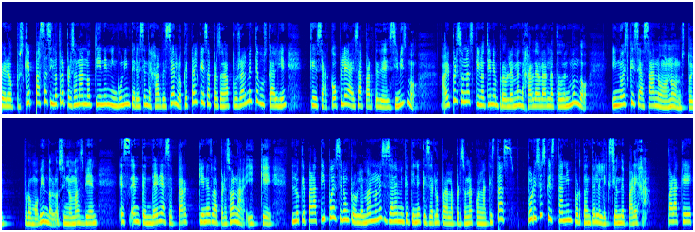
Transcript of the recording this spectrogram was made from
pero pues ¿qué pasa si la otra persona no tiene ningún interés en dejar de serlo? ¿Qué tal que esa persona pues realmente busca a alguien que se acople a esa parte de sí mismo? Hay personas que no tienen problema en dejar de hablarle a todo el mundo y no es que sea sano o no, no estoy promoviéndolo, sino más bien es entender y aceptar quién es la persona y que lo que para ti puede ser un problema no necesariamente tiene que serlo para la persona con la que estás. Por eso es que es tan importante la elección de pareja, para que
